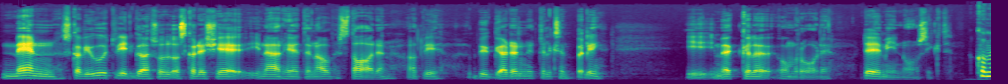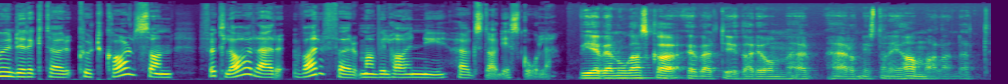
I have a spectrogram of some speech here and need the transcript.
men ska vi utvidga så då ska det ske i närheten av staden, att vi bygger den till exempel i, i, i Möckeleområdet. Det är min åsikt. Kommundirektör Kurt Karlsson förklarar varför man vill ha en ny högstadieskola. Vi är väl nog ganska övertygade om, här, här åtminstone i Hammarland, att,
